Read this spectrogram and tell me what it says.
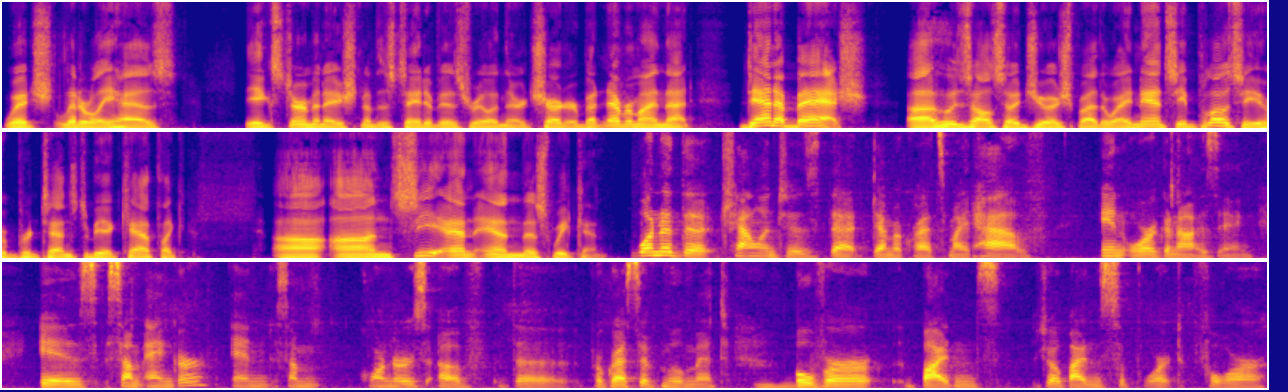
which literally has the extermination of the state of Israel in their charter. But never mind that. Dana Bash, uh, who's also Jewish, by the way, Nancy Pelosi, who pretends to be a Catholic, uh, on CNN this weekend. One of the challenges that Democrats might have in organizing is some anger in some corners of the progressive movement mm-hmm. over Biden's Joe Biden's support for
